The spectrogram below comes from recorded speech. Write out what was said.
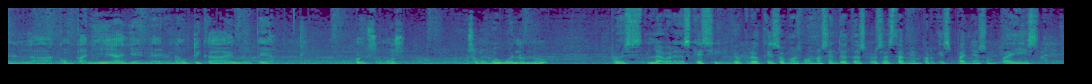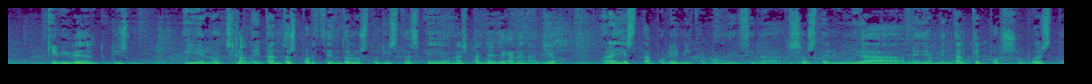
en la compañía y en la aeronáutica europea. Pues somos, somos muy buenos, ¿no? Pues la verdad es que sí, yo creo que somos buenos, entre otras cosas también porque España es un país que vive del turismo y el ochenta y tantos por ciento de los turistas que llegan a España llegan en avión. Ahora hay esta polémica, ¿no? Es decir, la sostenibilidad medioambiental que por supuesto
